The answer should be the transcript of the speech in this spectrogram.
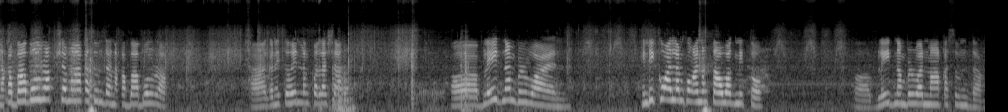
Naka-bubble wrap siya mga kasundang. Naka-bubble wrap. Ah, ganituhin lang pala siya. Ah, blade number 1. Hindi ko alam kung anong tawag nito. Ah, blade number 1 mga kasundang.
